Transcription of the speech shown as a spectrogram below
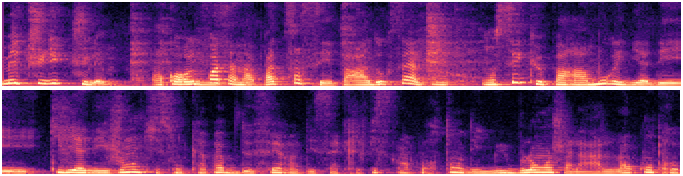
mais tu dis que tu l'aimes. Encore une Mm. fois, ça n'a pas de sens, c'est paradoxal. On sait que par amour, il y a des, qu'il y a des gens qui sont capables de faire des sacrifices importants, des nuits blanches à la- à l'encontre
